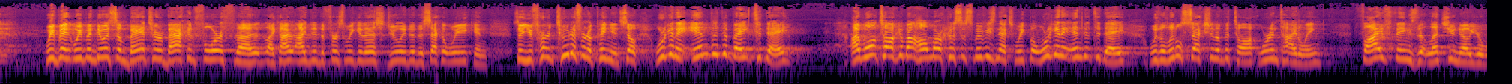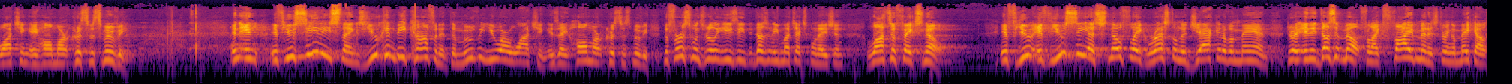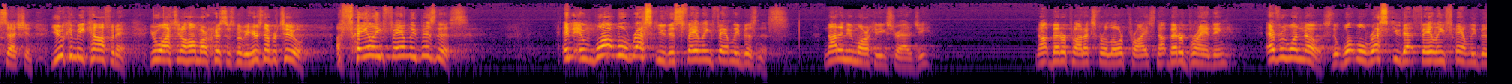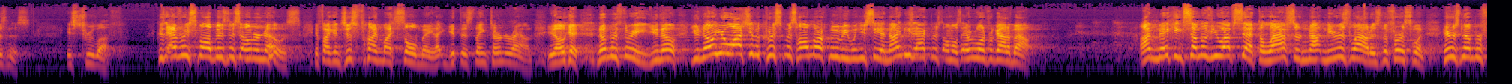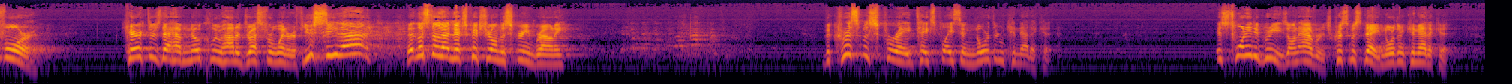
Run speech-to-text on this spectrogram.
we've been, we've been doing some banter back and forth. Uh, like I, I did the first week of this, Julie did the second week. And so you've heard two different opinions. So we're going to end the debate today I won't talk about Hallmark Christmas movies next week, but we're going to end it today with a little section of the talk we're entitling Five Things That Let You Know You're Watching a Hallmark Christmas Movie. And, and if you see these things, you can be confident the movie you are watching is a Hallmark Christmas movie. The first one's really easy, it doesn't need much explanation. Lots of fake snow. If you, if you see a snowflake rest on the jacket of a man during, and it doesn't melt for like five minutes during a makeout session, you can be confident you're watching a Hallmark Christmas movie. Here's number two a failing family business. And, and what will rescue this failing family business? Not a new marketing strategy, not better products for a lower price, not better branding. Everyone knows that what will rescue that failing family business is true love. Because every small business owner knows if I can just find my soulmate, I can get this thing turned around. You know, okay. Number three, you know, you know you're watching a Christmas Hallmark movie when you see a 90s actress almost everyone forgot about. I'm making some of you upset. The laughs are not near as loud as the first one. Here's number four characters that have no clue how to dress for winter. If you see that, let's throw that next picture on the screen, Brownie. The Christmas parade takes place in northern Connecticut. It's 20 degrees on average, Christmas Day, northern Connecticut.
